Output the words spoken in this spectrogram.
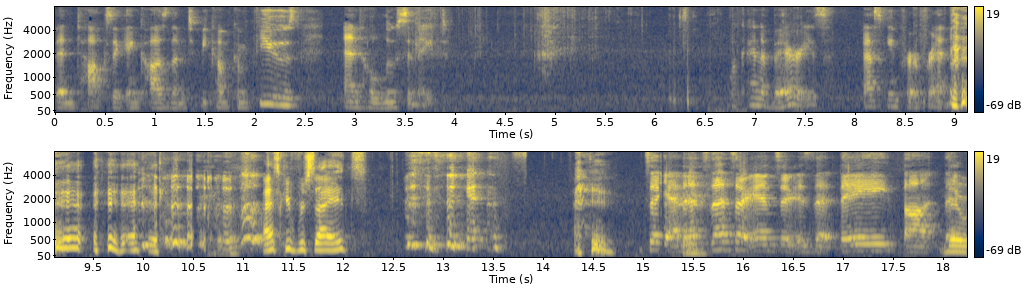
been toxic and caused them to become confused and hallucinate. What kind of berries? Asking for a friend. Asking for science. Yes. So yeah, that's that's our answer. Is that they thought that They were,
